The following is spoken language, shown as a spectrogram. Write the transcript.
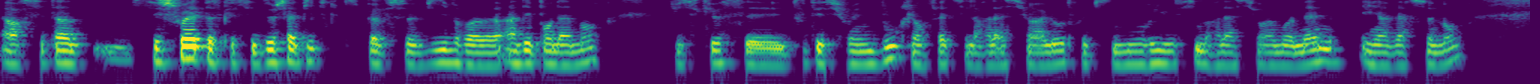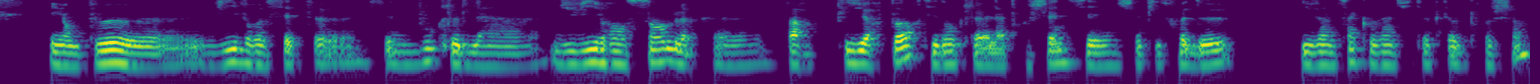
Alors c'est chouette parce que c'est deux chapitres qui peuvent se vivre euh, indépendamment, puisque c'est tout est sur une boucle en fait, c'est la relation à l'autre qui nourrit aussi ma relation à moi-même, et inversement et on peut euh, vivre cette, euh, cette boucle du vivre ensemble euh, par plusieurs portes. Et donc la, prochaine, c'est chapitre 2 du 25 au 28 octobre prochain.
